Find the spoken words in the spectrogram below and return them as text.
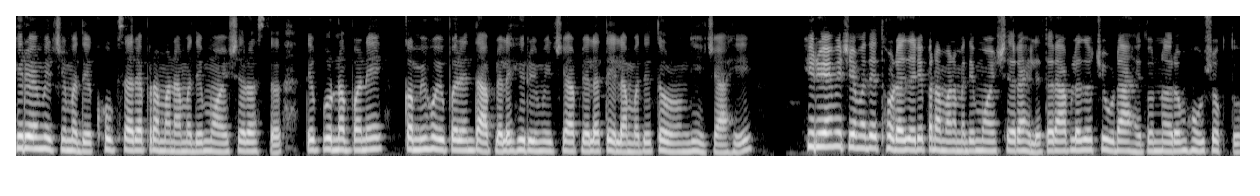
हिरव्या मिरचीमध्ये खूप साऱ्या प्रमाणामध्ये मॉइश्चर असतं. ते पूर्णपणे कमी होईपर्यंत आपल्याला हिरवी मिरची आपल्याला तेलामध्ये तळून घ्यायची आहे. हिरव्या मिरचीमध्ये थोड्या जरी प्रमाणामध्ये मॉइश्चर राहिलं तर आपला जो चिवडा आहे तो नरम होऊ शकतो.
